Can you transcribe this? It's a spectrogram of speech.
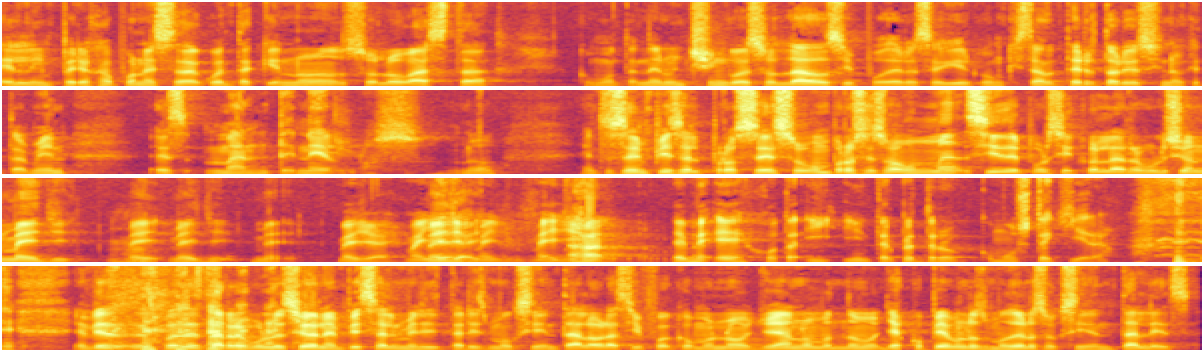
el, imperio japonés se da cuenta que no solo basta como tener un chingo de soldados y poder seguir conquistando territorios, sino que también es mantenerlos, ¿no? Entonces empieza el proceso, un proceso aún más, si de por sí con la revolución Meiji, Me- Meiji, Me- Meiji, Meiji. Meiji. M-E-J-I, interprételo como usted quiera. Después de esta revolución empieza el militarismo occidental. Ahora sí fue como, no, ya, no, no- ya copiamos los modelos occidentales.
